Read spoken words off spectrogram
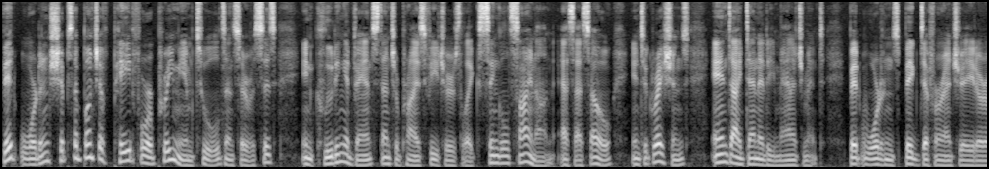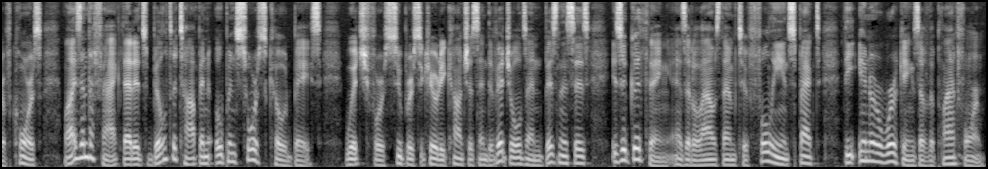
Bitwarden ships a bunch of paid for premium tools and services, including advanced enterprise features like single sign on, SSO, integrations, and identity management. Bitwarden's big differentiator, of course, lies in the fact that it's built atop an open source code base, which for super security conscious individuals and businesses is a good thing as it allows them to fully inspect the inner workings of the platform.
